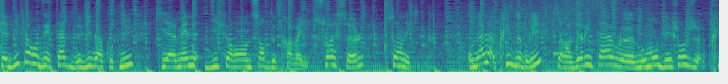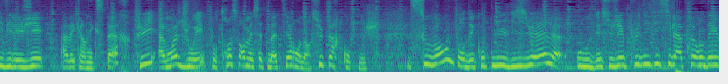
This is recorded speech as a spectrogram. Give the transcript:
Il y a différentes étapes de vie d'un contenu qui amènent différentes sortes de travail, soit seul, soit en équipe. On a la prise de brief, qui est un véritable moment d'échange privilégié avec un expert. Puis à moi de jouer pour transformer cette matière en un super contenu. Souvent, pour des contenus visuels ou des sujets plus difficiles à appréhender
